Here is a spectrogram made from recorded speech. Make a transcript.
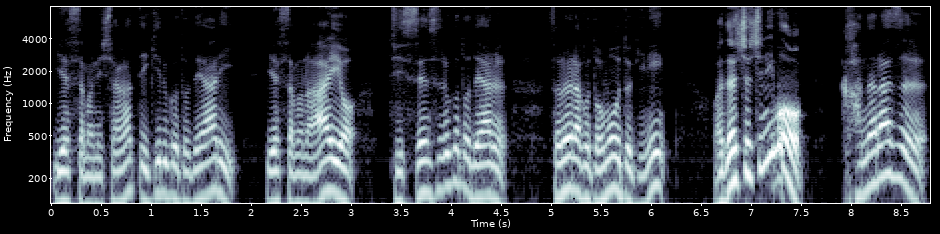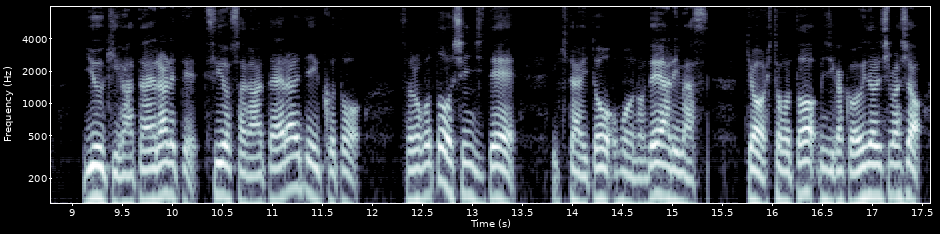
イエス様に従って生きることでありイエス様の愛を実践することである。そのようなことを思う時に私たちにも必ず勇気が与えられて強さが与えられていくことそのことを信じていきたいと思うのであります。今日一言短くお祈りしましょう。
